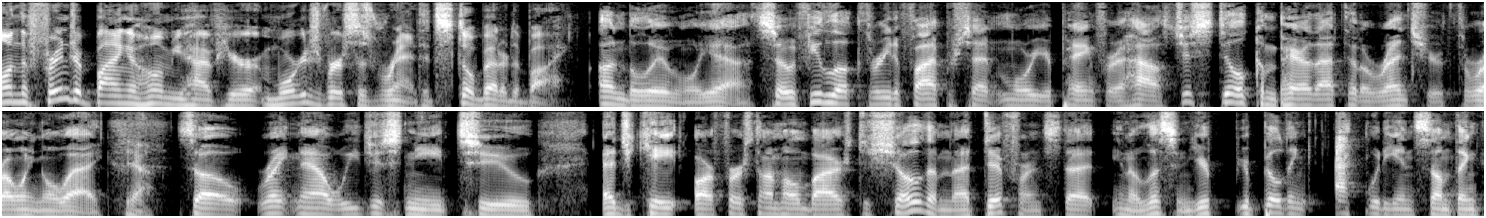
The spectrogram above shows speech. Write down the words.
On the fringe of buying a home, you have here mortgage versus rent. It's still better to buy. Unbelievable, yeah. So if you look three to five percent more you're paying for a house, just still compare that to the rent you're throwing away. Yeah. So right now we just need to educate our first time home buyers to show them that difference that, you know, listen, you're you're building equity in something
